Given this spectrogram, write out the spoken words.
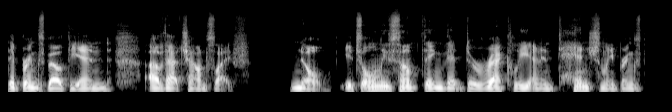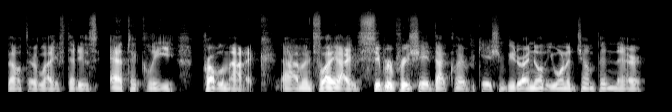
that brings about the end of that child's life? No, it's only something that directly and intentionally brings about their life that is ethically problematic. Um, and so I, I, super appreciate that clarification, Pieter. I know that you want to jump in there,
